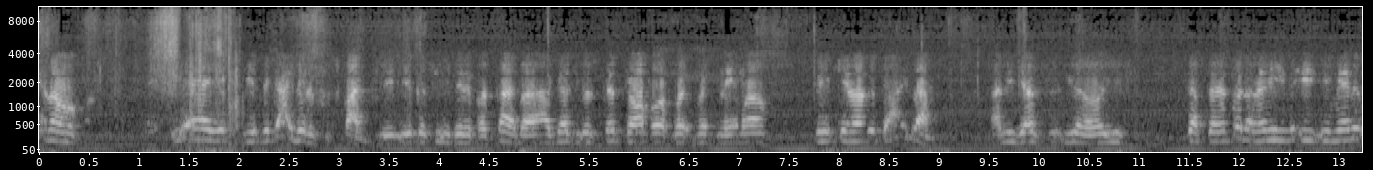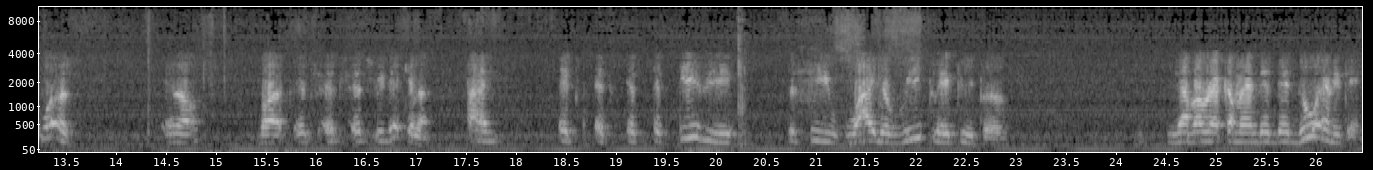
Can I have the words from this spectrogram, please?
You know, yeah, you, you, the guy did it for spite. You, you could see he did it for spite, but I guess he was pissed off with, with, Neymar speaking on the sideline, and he just, you know, he stepped on his foot, and then he, he he made it worse. You know, but it's it's it's ridiculous, and it's it's it's it's easy to see why the replay people never recommended they do anything.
